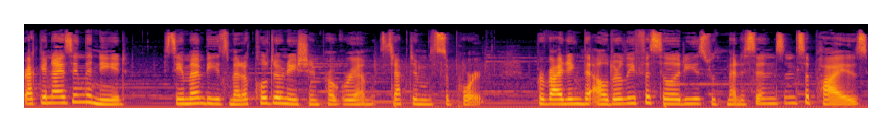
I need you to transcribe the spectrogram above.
Recognizing the need, CMMB's medical donation program stepped in with support, providing the elderly facilities with medicines and supplies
